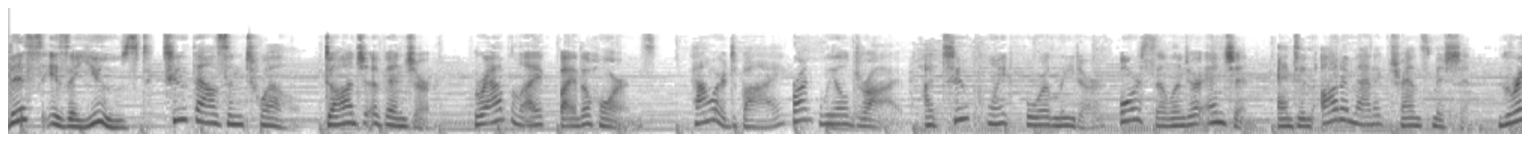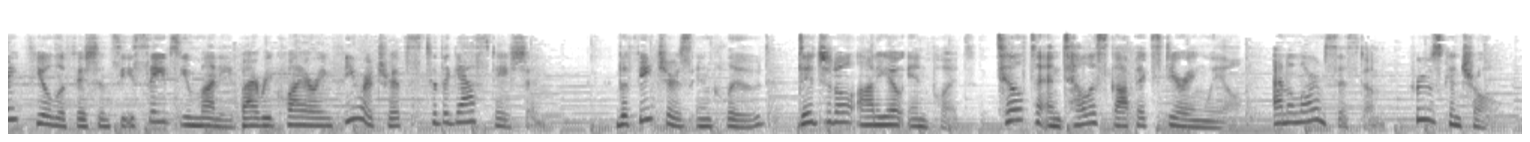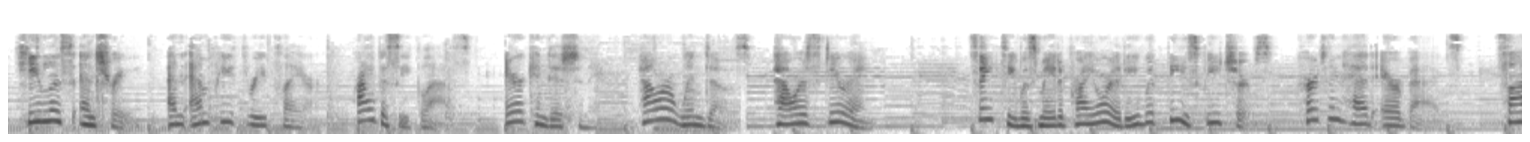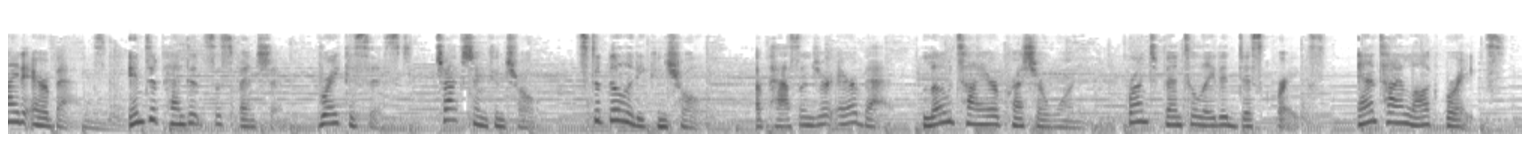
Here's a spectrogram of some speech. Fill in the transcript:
This is a used 2012 Dodge Avenger. Grab life by the horns. Powered by front wheel drive, a 2.4 liter four cylinder engine, and an automatic transmission. Great fuel efficiency saves you money by requiring fewer trips to the gas station. The features include digital audio input, tilt and telescopic steering wheel, an alarm system, cruise control, keyless entry, an MP3 player, privacy glass, air conditioning, power windows, power steering. Safety was made a priority with these features. Curtain head airbags, side airbags, independent suspension, brake assist, traction control, stability control, a passenger airbag, low tire pressure warning, front ventilated disc brakes, anti-lock brakes.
